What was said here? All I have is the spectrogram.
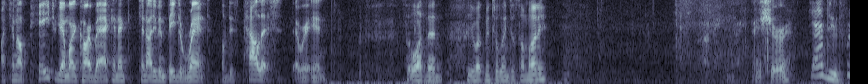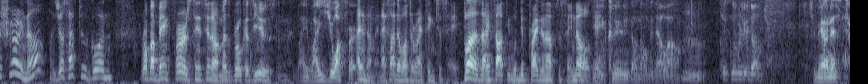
I cannot pay to get my car back, and I cannot even pay the rent of this palace that we're in. So what then? You want me to lend you some money? Are you sure? Yeah, dude, for sure. No, I just have to go and rob a bank first, since you know I'm as broke as you. So- Why? Why did you offer? I don't know, man. I thought it was the right thing to say. Plus, I thought you would be pride enough to say no. so- Yeah, you clearly don't know me that well. Mm. I clearly don't. To be honest,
